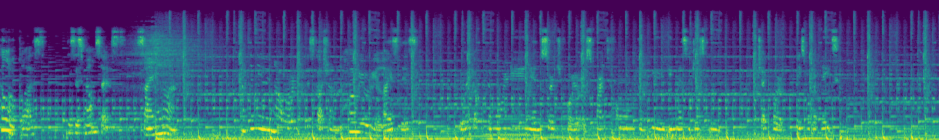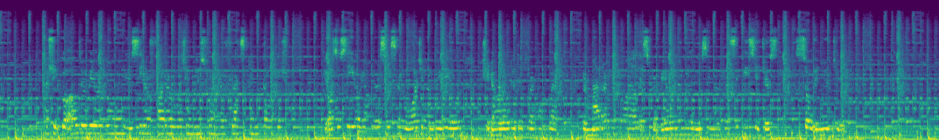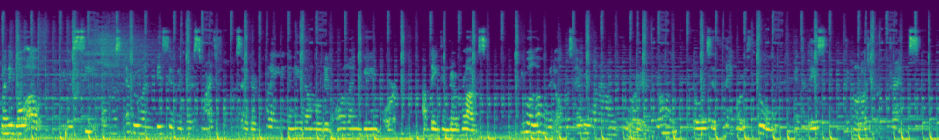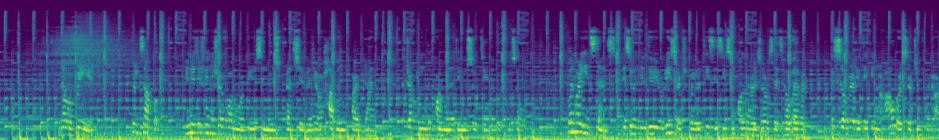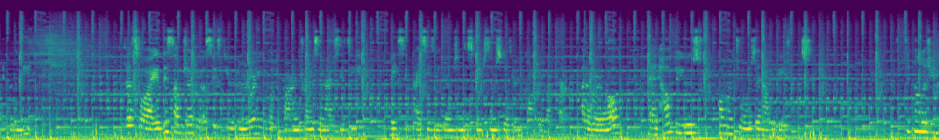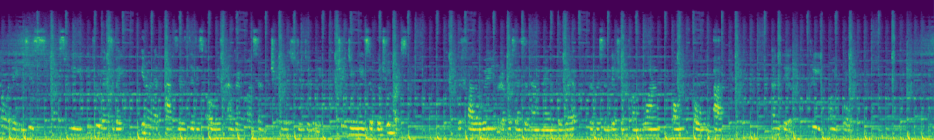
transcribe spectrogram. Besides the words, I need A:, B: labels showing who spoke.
A: Hello class, this is Mom Says, signing on. Continuing our discussion, how you realize this. You wake up in the morning and search for your smartphone to view the messages and check for Facebook updates. As you go out of your room, you see your father watching news from your flat screen television. You also see your younger sister watching a video she downloaded it from for tablet. Your mother, meanwhile, is preparing a meal using the recipes you just saw in YouTube. When you go out, you see almost everyone busy with their smartphones, either playing a new downloaded online game or updating their blogs. You, along with almost everyone around you, are drawn towards a thing or two in today's technological. Read. For example, you need to finish your homework using your spreadsheet that you're having a hard time determining the formula to use to obtain the good result. One more instance is when you do your research for your thesis using online resources, however, it is already taking an hour searching for the article you need. That's why this subject will assist you in learning about the current trends in ICT, basic ICT terms and descriptions that you encounter but are unaware of, and how to use common tools and applications. Technology nowadays is mostly influenced by internet access that is always under constant change due to the changing needs of consumers. The following represents the timeline of the web representation from 1.0 up until 3.0.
